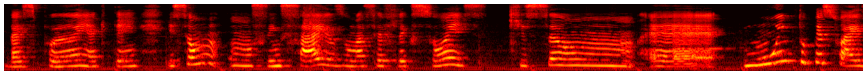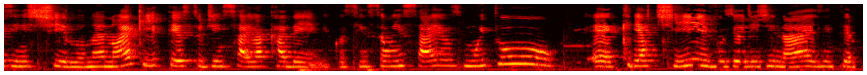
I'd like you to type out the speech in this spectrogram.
da Espanha, que tem. E são uns ensaios, umas reflexões que são é, muito pessoais em estilo, né? Não é aquele texto de ensaio acadêmico, assim, são ensaios muito é, criativos e originais em termos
